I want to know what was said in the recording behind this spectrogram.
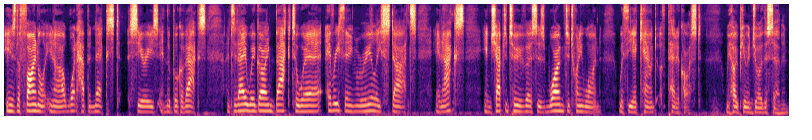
is the final in our What Happened Next series in the book of Acts. And today we're going back to where everything really starts in Acts in chapter 2, verses 1 to 21 with the account of Pentecost. We hope you enjoy the sermon.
